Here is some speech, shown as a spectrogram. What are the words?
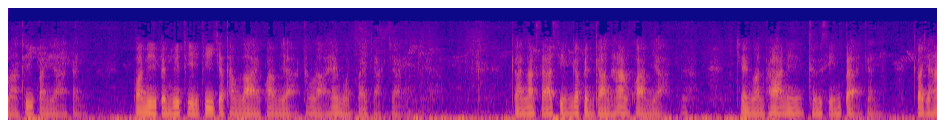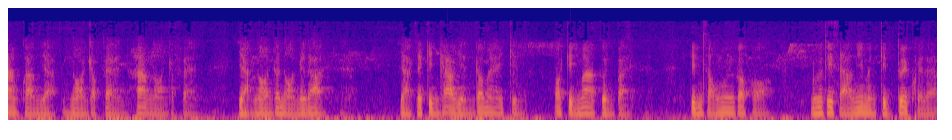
มาธิปัญญากัน เพราะนี่เป็นวิธีที่จะทำลายความอยากทั้งหลายให้หมดไปจากใจ การรักษาศีลก็เป็นการห้ามความอยาก เช่นวันพระนี่ถือศีลแปดกัน ก็จะห้ามความอยากนอนกับแฟน ห้ามนอนกับแฟน อยากนอนก็นอนไม่ได้ อยากจะกินข้าวเย็นก็ไม่ให้กิน เพราะกินมากเกินไป กินสองมื้อก็พอ มื้อที่สามนี่มันกินด้วยไข่แล้ว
